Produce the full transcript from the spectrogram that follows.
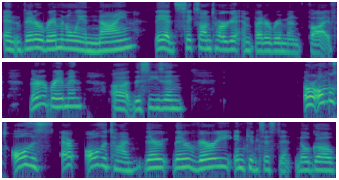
and Werder Bremen only had nine. They had six on target, and Werder Bremen five. Werder Bremen, uh, this season, or almost all this all the time, they're they're very inconsistent. They'll go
